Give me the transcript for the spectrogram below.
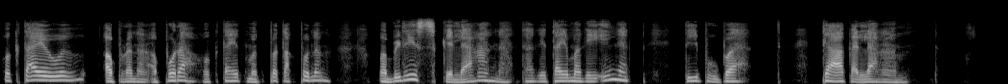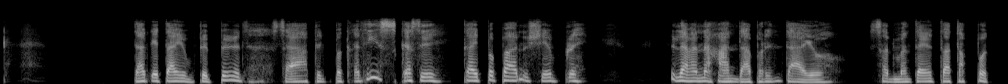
Huwag tayo apura ng apura. Huwag tayo magpatakbo ng mabilis. Kailangan na lagi tayo mag-iingat. Di po ba? Kaya kailangan lagi tayong prepared sa ating pag-alis kasi kahit pa paano syempre, kailangan nakahanda pa rin tayo. Saan man tayo tatakpot.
